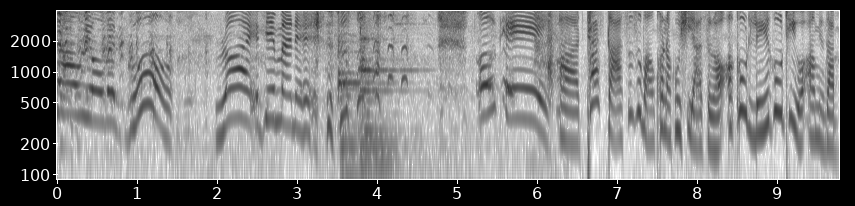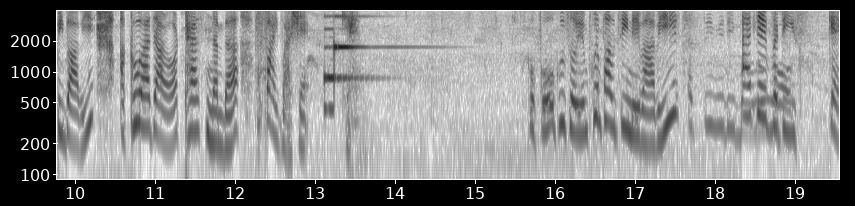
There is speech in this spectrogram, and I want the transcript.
တောင်းရောပဲ go right အပြင်းမှန်တယ် Okay အာ task ကစုစုပေါင်း9ခုရှိရဆိုတော့အခု6ခုထိကိုအောင်မြင်တာပြီးသွားပြီ အခုကကြတော့ test number 5ပါရှင် Okay ကိုကိုအခုဆိုရင်ဖွင့်ဖောက်ကြည့်နေပါပြီ activity activities ကဲ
